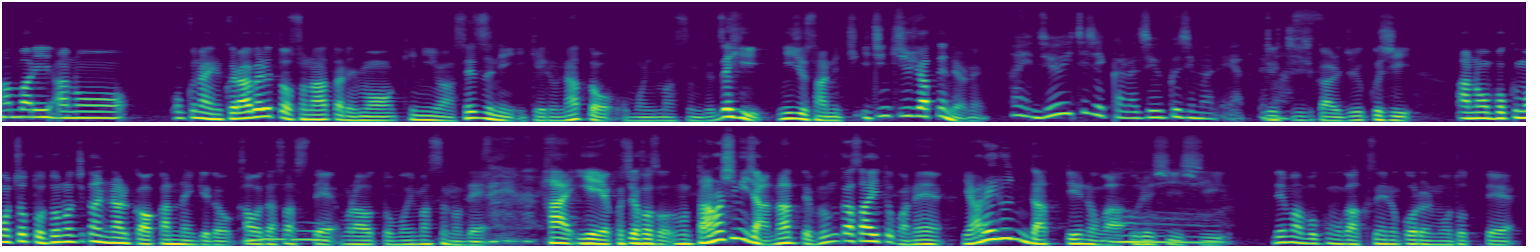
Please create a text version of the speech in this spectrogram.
あんまりあの屋内に比べるとそのあたりも気にはせずに行けるなと思いますんでぜひ23日一日中やってんだよね。はい、11時から19時までやって11ます。時から19時。あの僕もちょっとどの時間になるかわかんないけど顔出させてもらおうと思いますので。はいいえいえこちらこそもう楽しみじゃん。なって文化祭とかねやれるんだっていうのが嬉しいしでまあ僕も学生の頃に戻って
